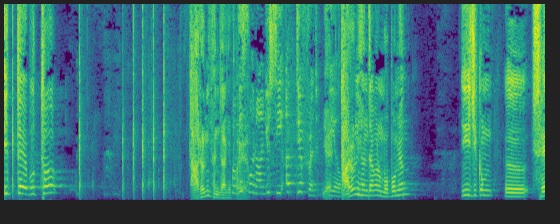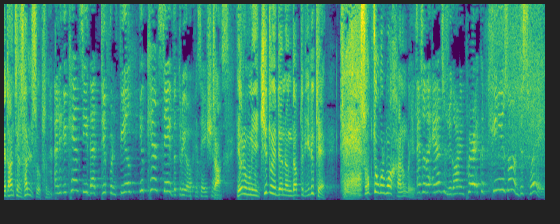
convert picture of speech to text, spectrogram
이때부터 다른 현장이 From 보여요. point on, you see a different 예, field. 다른 현장을 못 보면 이 지금 어, 세 단체를 살릴 수 없습니다. And if you can't see that different field, you can't save the three organizations. 자, 여러분이 기도에 대한 응답들이 이렇게 계속적으로 막 가는 거예요. And so the answers regarding prayer, it continues on this way.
